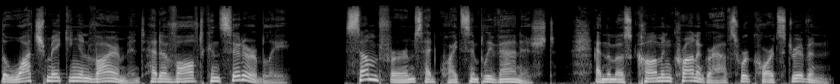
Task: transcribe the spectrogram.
the watchmaking environment had evolved considerably. Some firms had quite simply vanished, and the most common chronographs were quartz driven.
